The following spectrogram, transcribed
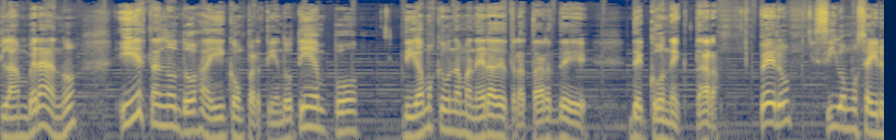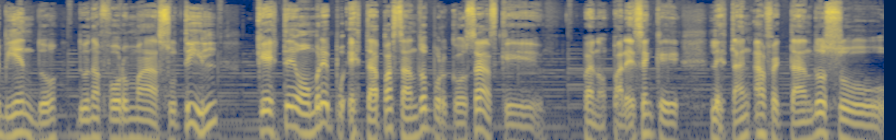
plan verano, y están los dos ahí compartiendo tiempo, digamos que una manera de tratar de, de conectar. Pero sí vamos a ir viendo de una forma sutil que este hombre está pasando por cosas que, bueno, parecen que le están afectando su,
